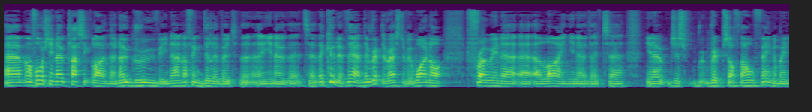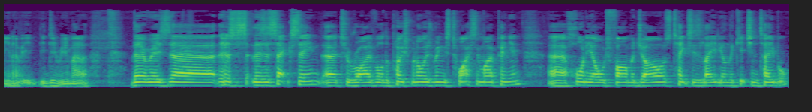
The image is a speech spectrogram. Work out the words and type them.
Um, unfortunately, no classic line though, no groovy, no nothing delivered. That you know that they could have there, and they ripped the rest of it. Why not throw in a, a, a line, you know, that you know just rips off the whole thing? I mean, you know, it, it didn't really matter. There is uh, there's there's a sex scene uh, to rival the Postman always rings twice, in my opinion. Uh, horny old farmer Giles takes his lady on the kitchen table,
